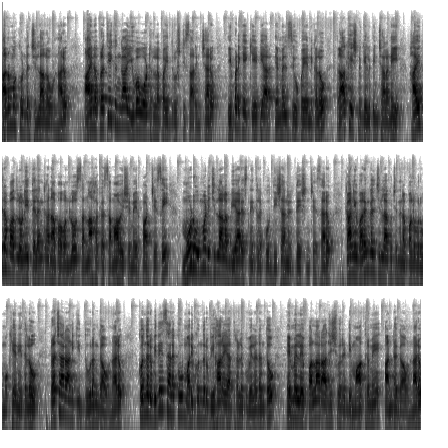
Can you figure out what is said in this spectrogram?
హనుమకొండ జిల్లాలో ఉన్నారు. ఆయన ప్రత్యేకంగా యువ ఓటర్లపై దృష్టి సారించారు. ఇప్పటికే కేటీఆర్ ఎమ్మెల్సీ ఉప ఎన్నికలో రాకేష్ను గెలిపించాలని హైదరాబాద్లోని తెలంగాణ భవన్లో సన్నాహక సమావేశం ఏర్పాటు చేసి మూడు ఉమ్మడి జిల్లాల బీఆర్ఎస్ నేతలకు దిశానిర్దేశం చేశారు. కానీ వరంగల్ జిల్లాకు చెందిన పలువురు ముఖ్య నేతలు ప్రచారానికి దూరంగా ఉన్నారు. కొందరు విదేశాలకు మరికొందరు విహారయాత్రలకు వెళ్ళడంతో ఎమ్మెల్యే పల్లా రాజేశ్వరరెడ్డి మాత్రమే అండగా ఉన్నారు.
